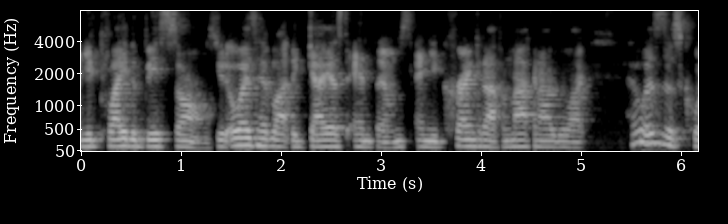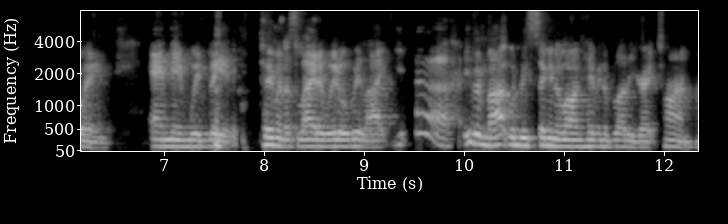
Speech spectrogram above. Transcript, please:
and you'd play the best songs. You'd always have like the gayest anthems, and you'd crank it up, and Mark and I would be like, "Who is this queen?" And then we'd be two minutes later, we'd all be like, "Yeah!" Even Mark would be singing along, having a bloody great time.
